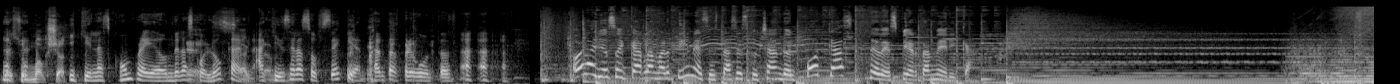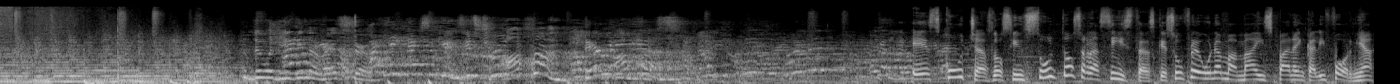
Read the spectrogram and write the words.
de su mugshot. ¿Y quién las compra y a dónde las colocan? ¿A quién se las obsequian? Tantas preguntas. Hola, yo soy Carla Martínez. Estás escuchando el podcast de Despierta América. do with using the restroom. I hate Mexicans. Awesome. There it Escuchas los insultos racistas que sufre una mamá hispana en California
